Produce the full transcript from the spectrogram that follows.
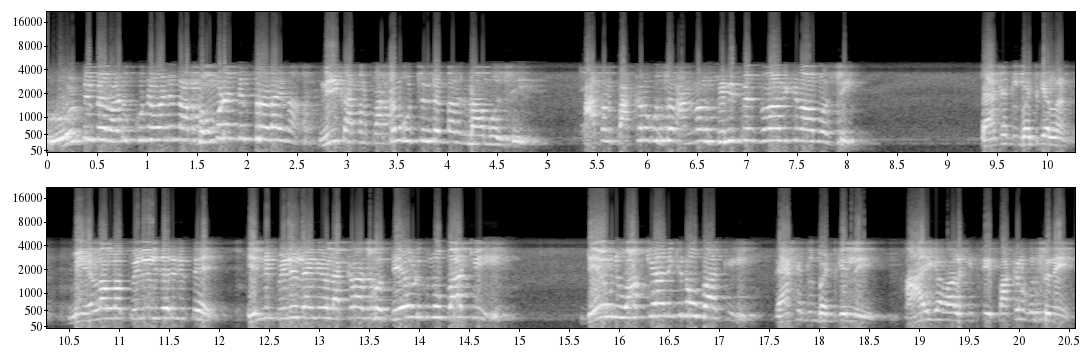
రోడ్డు మీద అడుక్కునేవాడిని నా తమ్ముడే చెప్తున్నాడు ఆయన. నీకు అతను పక్కన కూర్చుని తినడానికి నామోసి. అతను పక్కన కూర్చొని అన్నం తినిపించడానికి నామోసి ప్యాకెట్లు పట్టుకెళ్ళండి మీ ఇళ్ళలో పెళ్ళిళ్ళు జరిగితే ఎన్ని పెళ్ళిళ్ళు అయినా లెక్క రాసుకో దేవుడికి నువ్వు బాకీ. దేవుని వాక్యానికి నువ్వు బాకీ. ప్యాకెట్లు పట్టుకెళ్ళి హాయిగా వాళ్ళకి ఇచ్చి పక్కన కూర్చుని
